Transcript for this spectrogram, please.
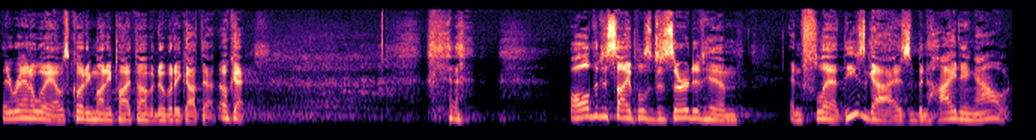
They ran away. I was quoting Monty Python, but nobody got that. Okay. all the disciples deserted him and fled. These guys have been hiding out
